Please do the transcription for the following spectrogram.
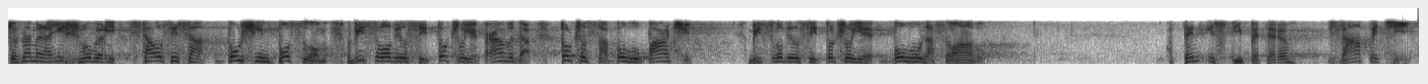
To znamená, Ježiš hovorí, stal si sa Božím poslom, vyslovil si to, čo je pravda, to, čo sa Bohu páči. Vyslovil si to, čo je Bohu na slávu. A ten istý Peter v zápetí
